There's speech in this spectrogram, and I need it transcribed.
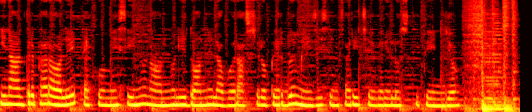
In altre parole, è come se in un anno le donne lavorassero per due mesi senza ricevere lo stipendio.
